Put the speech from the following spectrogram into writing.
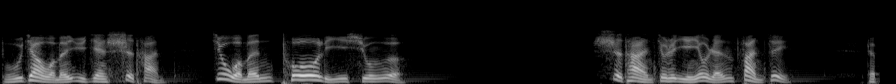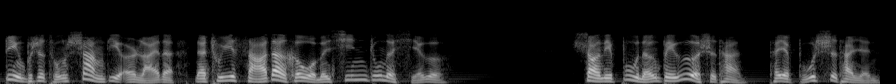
不叫我们遇见试探，救我们脱离凶恶。试探就是引诱人犯罪。这并不是从上帝而来的，乃出于撒旦和我们心中的邪恶。上帝不能被恶试探，他也不试探人。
